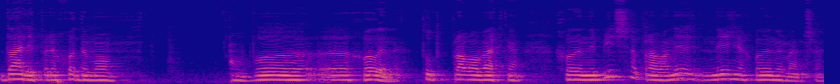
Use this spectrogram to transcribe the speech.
Далі переходимо в е, хвилини. Тут права верхня хвилини більше, права нижня хвилини менше.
